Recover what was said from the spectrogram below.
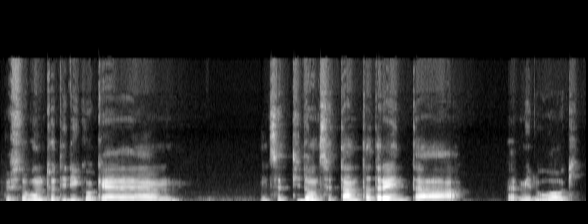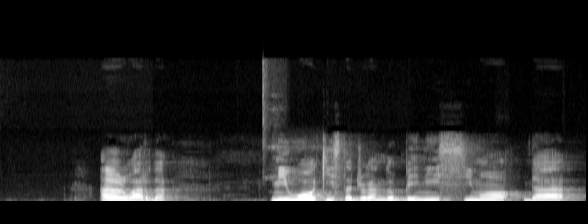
questo punto ti dico che ehm, un se- ti do un 70-30 per Milwaukee. Allora, guarda, Milwaukee sta giocando benissimo da,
